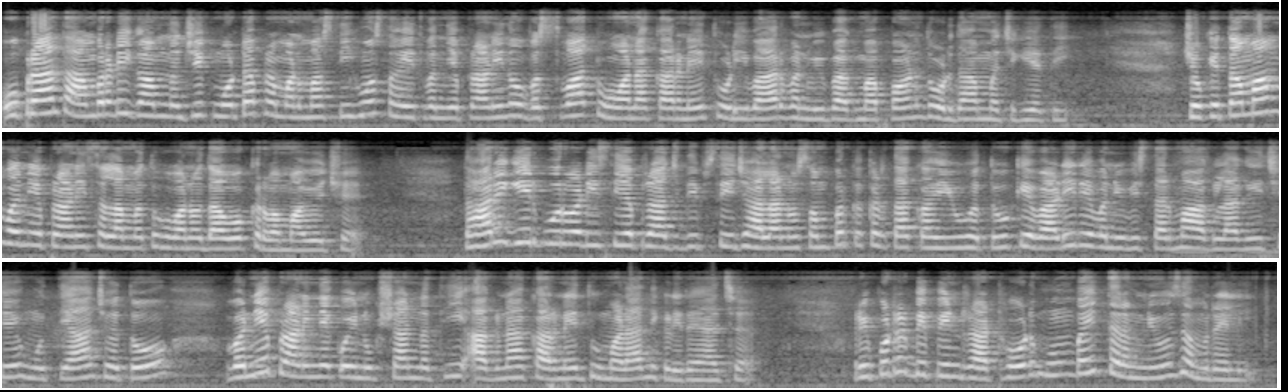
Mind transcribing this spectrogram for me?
ઉપરાંત આંબરડી ગામ નજીક મોટા પ્રમાણમાં સિંહો સહિત વન્ય પ્રાણીનો વસવાટ હોવાના કારણે થોડીવાર વન વિભાગમાં પણ દોડધામ મચી ગઈ હતી. જોકે તમામ વન્ય પ્રાણી સલામત હોવાનો દાવો કરવામાં આવ્યો છે. ધારી ગીર પૂર્વ ડીસીએફ રાજદીપસિંહ ઝાલાનો સંપર્ક કરતા કહ્યું હતું કે, વાડી રેવન્યુ વિસ્તારમાં આગ લાગી છે, હું ત્યાં જ હતો. વન્ય પ્રાણીને કોઈ નુકસાન નથી, આગના કારણે ધુમાડા નીકળી રહ્યા છે. રિપોર્ટર બિપિન રાઠોડ મુંબઈ તરંગ ન્યૂઝ અમરેલી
